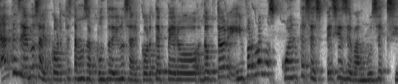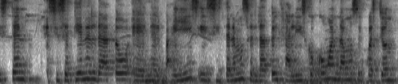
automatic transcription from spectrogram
antes de irnos al corte, estamos a punto de irnos al corte, pero doctor, infórmanos cuántas especies de bambús existen, si se tiene el dato en el país y si tenemos el dato en Jalisco, cómo andamos en cuestión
